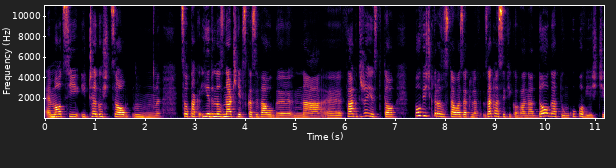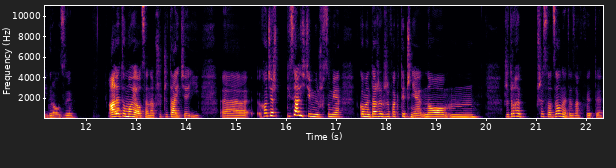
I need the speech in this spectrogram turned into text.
emocji i czegoś, co, mm, co tak jednoznacznie wskazywałoby na fakt, że jest to powieść, która została zakla- zaklasyfikowana do gatunku powieści grozy. Ale to moja ocena, przeczytajcie i e, chociaż pisaliście mi już w sumie w komentarzach, że faktycznie, no, mm, że trochę przesadzone te zachwyty.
